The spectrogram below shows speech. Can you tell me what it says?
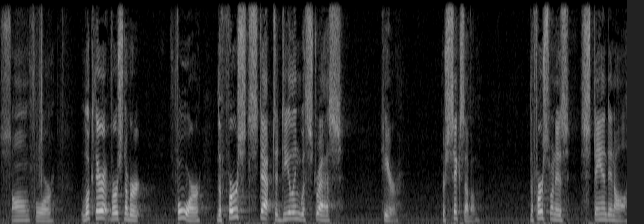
Psalm 4. Look there at verse number 4 the first step to dealing with stress here. There's six of them. The first one is stand in awe.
